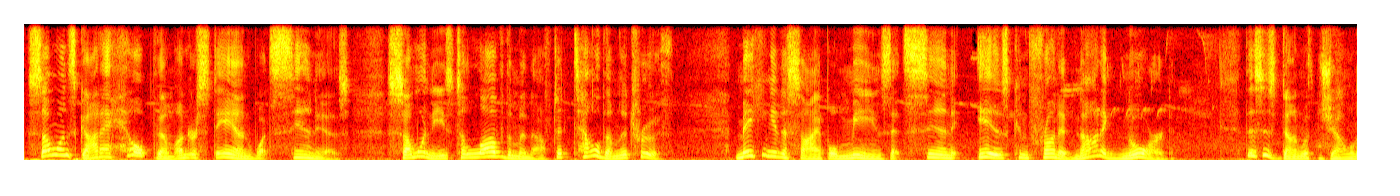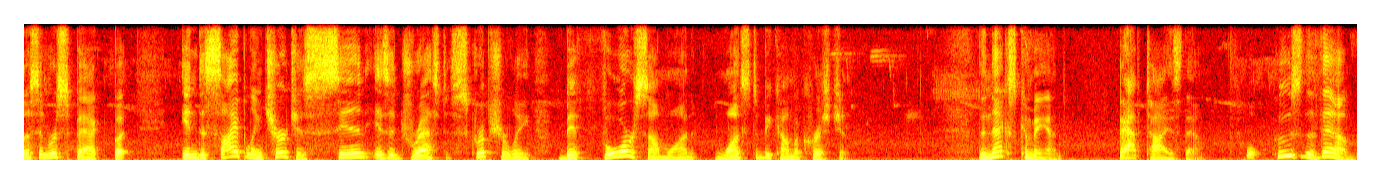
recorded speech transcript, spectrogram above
Someone's got to help them understand what sin is. Someone needs to love them enough to tell them the truth. Making a disciple means that sin is confronted, not ignored. This is done with gentleness and respect, but in discipling churches, sin is addressed scripturally before someone wants to become a Christian. The next command, baptize them. Well, who's the them?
